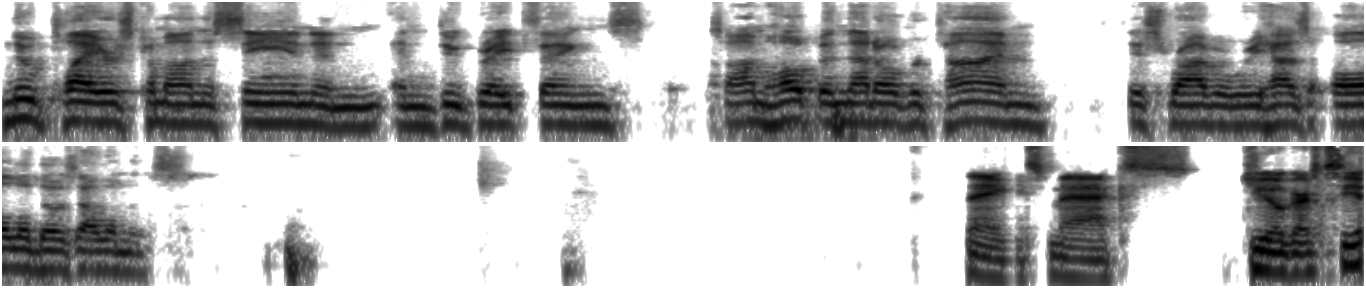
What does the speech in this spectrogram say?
new players come on the scene and, and do great things. So I'm hoping that over time, this rivalry has all of those elements. Thanks, Max. Gio Garcia.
